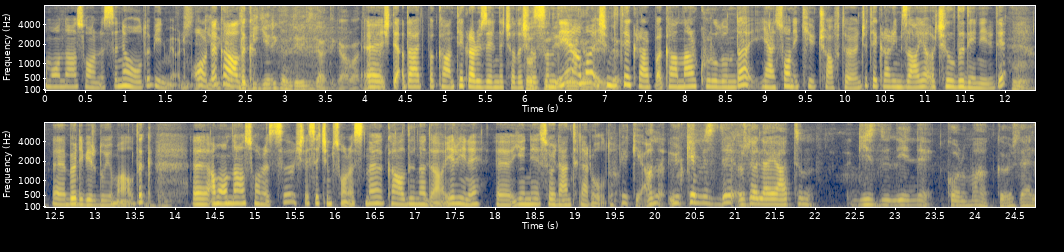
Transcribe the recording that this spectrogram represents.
Ama ondan sonrası ne oldu bilmiyorum. İşte Orada geri kaldık. gö- Bir geri gönderildi dendi galiba değil Ee, işte Adalet Bakan tekrar üzerinde çalışılsın diye diye ama gönderildi. şimdi tekrar Bakanlar Kurulu'nda yani son 2-3 hafta önce tekrar imzaya açıldı denildi. Hmm. Ee, böyle bir duyum aldık. Ee, ama ondan sonrası işte seçim sonrasına kaldığına dair yine e, yeni söylentiler oldu. Peki ana, ülkemizde özel hayatın gizliliğini koruma hakkı, özel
